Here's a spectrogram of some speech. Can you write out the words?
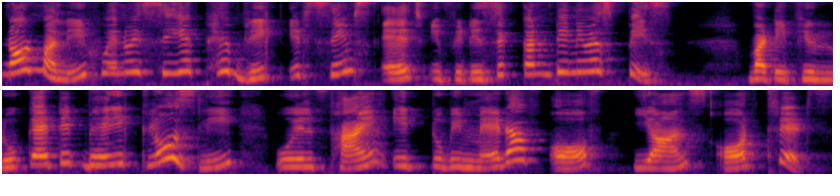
Normally, when we see a fabric, it seems as if it is a continuous piece. But if you look at it very closely, we will find it to be made up of yarns or threads.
